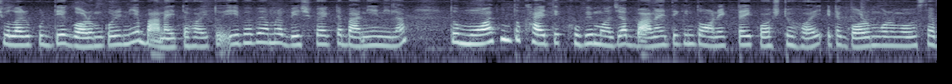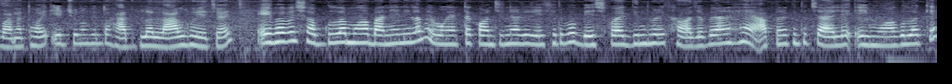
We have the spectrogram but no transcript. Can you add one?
চুলার উপর দিয়ে গরম করে নিয়ে বানাইতে হয়। তো এইভাবে আমরা বেশ কয়েকটা বানিয়ে নিলাম। তো মোয়া কিন্তু খাইতে খুবই মজা, বানাইতে কিন্তু অনেকটাই কষ্ট হয়। এটা গরম গরম অবস্থায় বানাতে হয়। এর জন্য কিন্তু হাতগুলো লাল হয়ে যায়। এইভাবে সবগুলো মোয়া বানিয়ে নিলাম এবং একটা কন্টেনারে রেখে দেবো। বেশ কয়েকদিন ধরে খাওয়া যাবে। আর হ্যাঁ আপনারা কিন্তু চাইলে এই মোয়াগুলোকে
